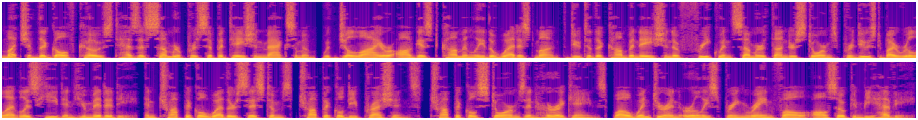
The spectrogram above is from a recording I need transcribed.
Much of the Gulf Coast has a summer precipitation maximum, with July or August commonly the wettest month due to the combination of frequent summer thunderstorms produced by relentless heat and humidity, and tropical weather systems tropical depressions, tropical storms and hurricanes, while winter and early spring rainfall also can be heavy.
